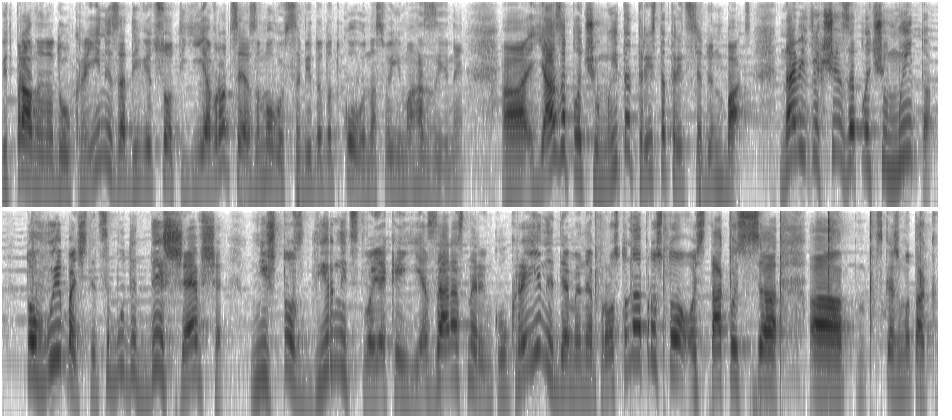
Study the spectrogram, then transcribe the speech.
відправлена до України за 900 євро. Це я замовив собі додатково на свої магазини. Е, Я заплачу мита 331 бакс. Навіть якщо я заплачу мито, то вибачте, це буде дешевше, ніж то здирництво, яке є зараз на ринку України, де мене просто-напросто ось так ось, а, а, скажімо так,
